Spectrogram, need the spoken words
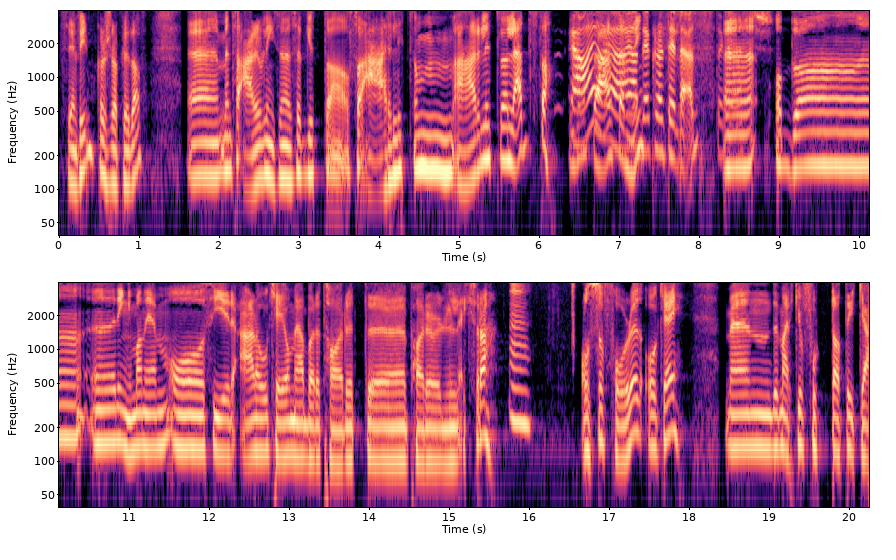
Se en film, kanskje slappe litt av. Eh, Men så er det jo lenge siden jeg har sett gutta, og så er det litt som Er det litt lads, da. Ja, ja, det er ja, ja, det er klart det er lads. Det er Eh, klart. og da eh, ringer man hjem og sier er det ok om jeg bare tar et par øl ekstra? Mm. Og så får du et ok, men du merker jo fort at det ikke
